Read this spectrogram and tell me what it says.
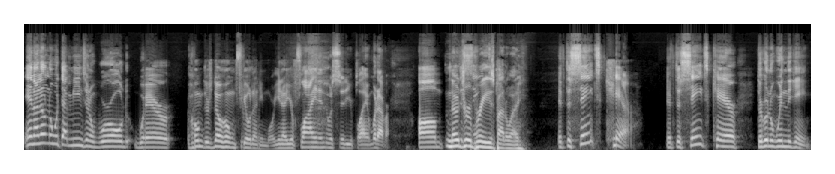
And I don't know what that means in a world where home there's no home field anymore. You know, you're flying into a city, you're playing, whatever. Um, no Drew Saints, Brees, by the way. If the Saints care, if the Saints care, they're going to win the game.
